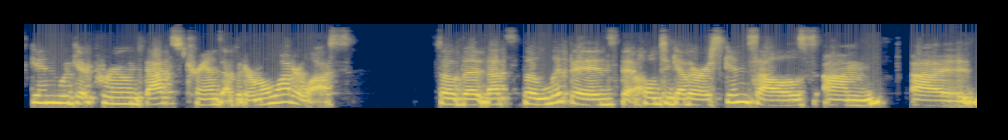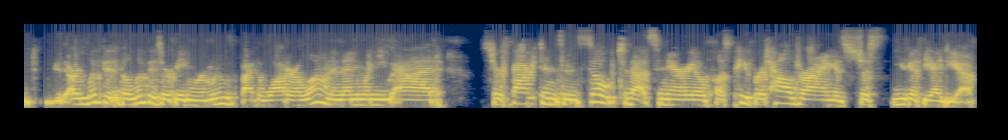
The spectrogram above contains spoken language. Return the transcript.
skin would get pruned, that's transepidermal water loss. So the, that's the lipids that hold together our skin cells. Um, uh, our lipid, the lipids are being removed by the water alone. And then when you add surfactants and soap to that scenario plus paper towel drying, it's just, you get the idea.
